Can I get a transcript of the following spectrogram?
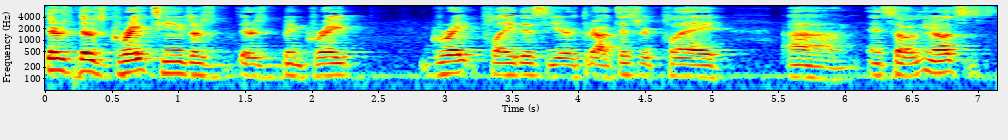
there's there's great teams. There's there's been great great play this year throughout district play, um, and so you know it's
